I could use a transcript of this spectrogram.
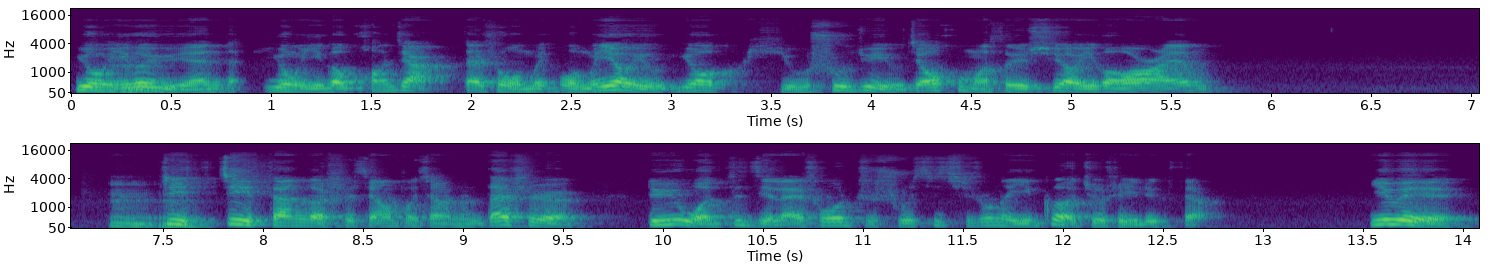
用一个语言，用一个框架，但是我们我们要有要有数据有交互嘛，所以需要一个 ORM。嗯，这这三个是相辅相成，但是对于我自己来说，我只熟悉其中的一个，就是 Elixir。因为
